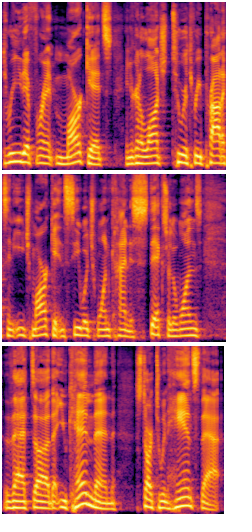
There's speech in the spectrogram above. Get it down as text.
three different markets and you're going to launch two or three products in each market and see which one kind of sticks or the ones that uh, that you can then start to enhance that.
